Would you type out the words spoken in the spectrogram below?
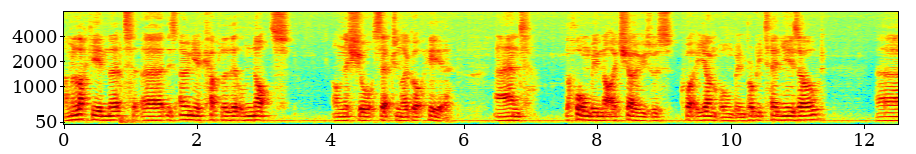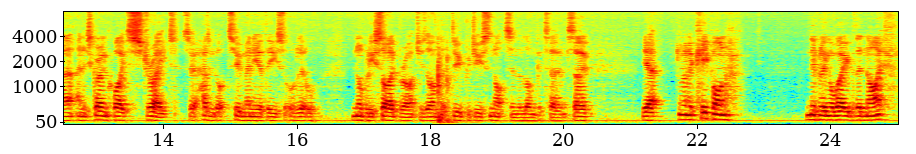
I'm lucky in that uh, there's only a couple of little knots on this short section I got here. And the hornbeam that I chose was quite a young hornbeam, probably 10 years old. Uh, and it's grown quite straight so it hasn't got too many of these sort of little knobbly side branches on that do produce knots in the longer term. So yeah I'm going to keep on nibbling away with the knife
